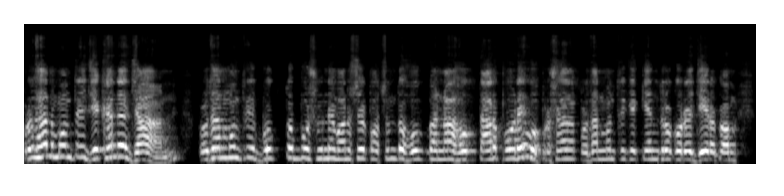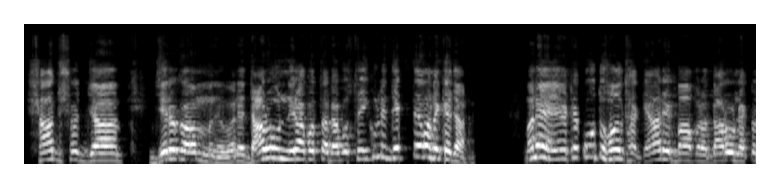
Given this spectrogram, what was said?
প্রধানমন্ত্রী যেখানে যান, প্রধানমন্ত্রীর বক্তব্য শুনে মানুষের পছন্দ হোক বা না হোক, তারপরেও প্রধানমন্ত্রীকে কেন্দ্র করে যেরকম সাজসজ্জা, যেরকম মানে দারুণ নিরাপত্তা ব্যবস্থা, এগুলি দেখতে অনেকে যান। মানে একটা কৌতূহল থাকে, আরে বাপরা, দারুণ একটা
